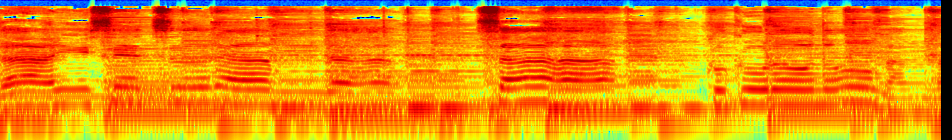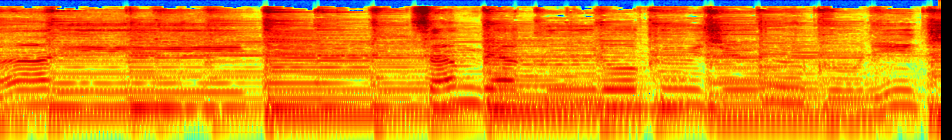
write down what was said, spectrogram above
大切なんだ。さあ心のままに。365日。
